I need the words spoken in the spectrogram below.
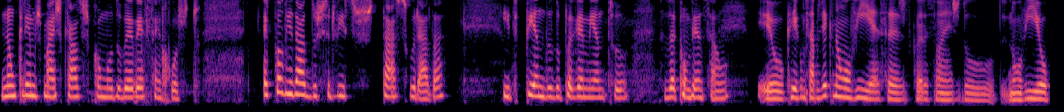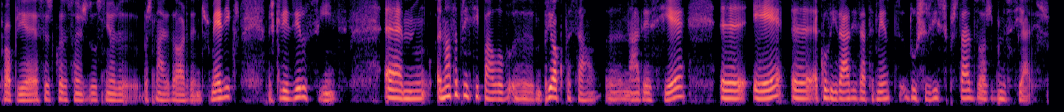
não queremos mais casos como o do bebê sem rosto. A qualidade dos serviços está assegurada e depende do pagamento da convenção? eu queria começar por dizer que não ouvi essas declarações do. Não ouvi eu própria essas declarações do Sr. Bastonário da Ordem dos Médicos, mas queria dizer o seguinte: um, a nossa principal uh, preocupação uh, na ADSE uh, é a qualidade exatamente dos serviços prestados aos beneficiários.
